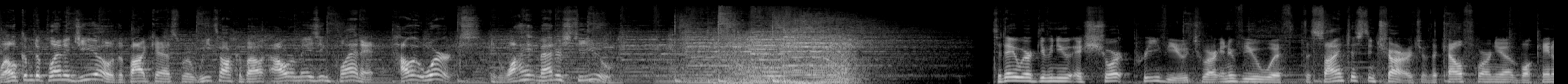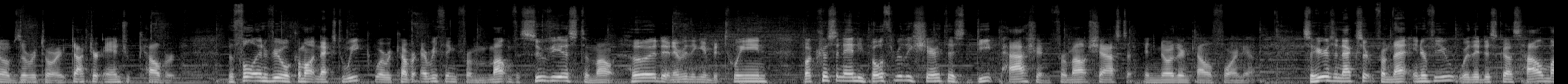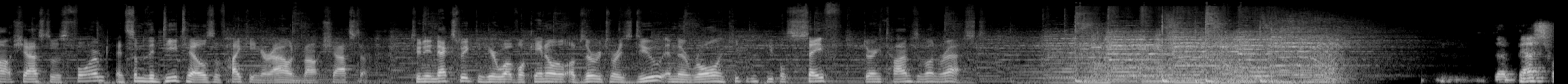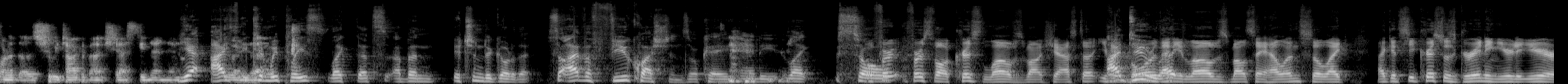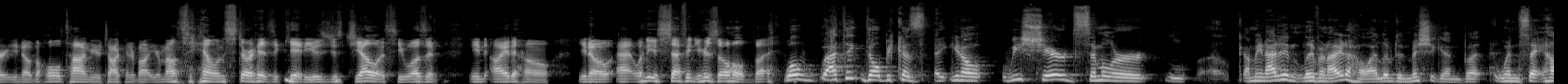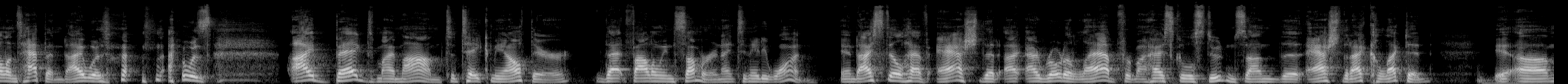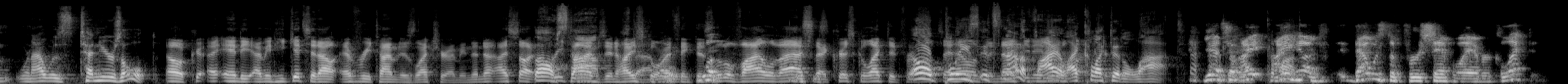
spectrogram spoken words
Welcome to Planet Geo, the podcast where we talk about our amazing planet, how it works, and why it matters to you. Today, we're giving you a short preview to our interview with the scientist in charge of the California Volcano Observatory, Dr. Andrew Calvert. The full interview will come out next week, where we cover everything from Mount Vesuvius to Mount Hood and everything in between. But Chris and Andy both really shared this deep passion for Mount Shasta in Northern California. So here's an excerpt from that interview where they discuss how Mount Shasta was formed and some of the details of hiking around Mount Shasta. Tune in next week to hear what volcano observatories do and their role in keeping people safe during times of unrest. The best one of those. Should we talk about Shastina now? Yeah, I think. Can we please? Like, that's I've been itching to go to that. So I have a few questions. Okay, Andy. like, so well, for, first of all, Chris loves Mount Shasta even I more than I- he loves Mount St. Helens. So like I could see Chris was grinning ear to ear, you know, the whole time you're talking about your Mount St. Helens story as a kid. He was just jealous he wasn't in Idaho, you know, at, when he was seven years old. But Well, I think though because uh, you know we shared similar. uh, I mean, I didn't live in Idaho; I lived in Michigan. But when St. Helens happened, I was, I was, I begged my mom to take me out there that following summer in 1981. And I still have ash that I, I wrote a lab for my high school students on the ash that I collected um, when I was 10 years old. oh, uh, Andy, I mean, he gets it out every time in his lecture. I mean, then I saw it Oh, three stop, times in high stop. school. I think this Well, little vial of ash is- that Chris collected for. Oh, please. It's not a vial. I collected a lot. Yeah, so I, I have that was the first sample I ever collected.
